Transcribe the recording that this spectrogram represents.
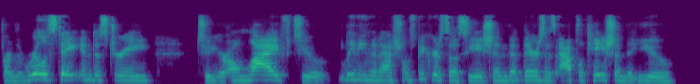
from the real estate industry to your own life to leading the National Speaker Association, that there's this application that you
